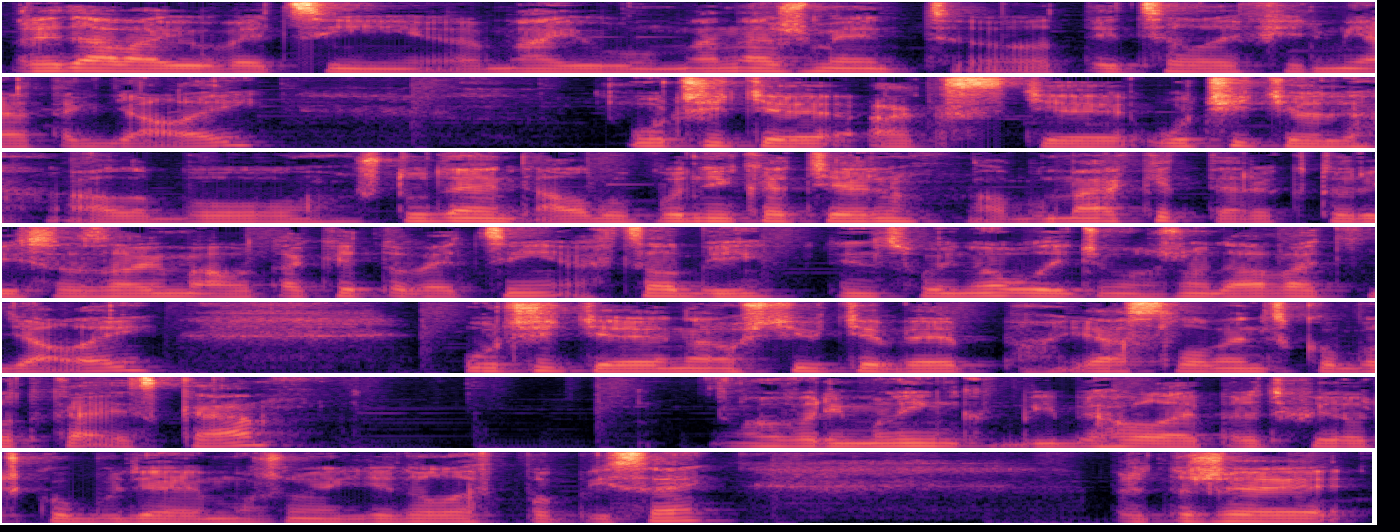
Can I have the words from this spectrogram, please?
predávajú veci, majú manažment uh, tej celej firmy a tak ďalej. Určite, ak ste učiteľ, alebo študent, alebo podnikateľ, alebo marketer, ktorý sa zaujíma o takéto veci a chcel by ten svoj knowledge možno dávať ďalej, určite navštívte web jaslovensko.sk Hovorím, link vybehol aj pred chvíľočkou, bude možno niekde dole v popise pretože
